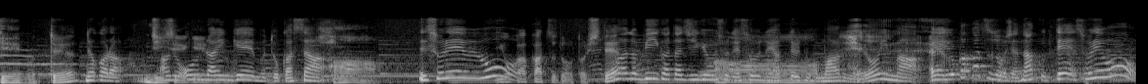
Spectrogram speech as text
ゲームって？だからあのオンラインゲームとかさはでそれあを余暇活動として？あの B 型事業所でそういうのやってるとこもあるのよ今。いや余暇活動じゃなくてそれを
